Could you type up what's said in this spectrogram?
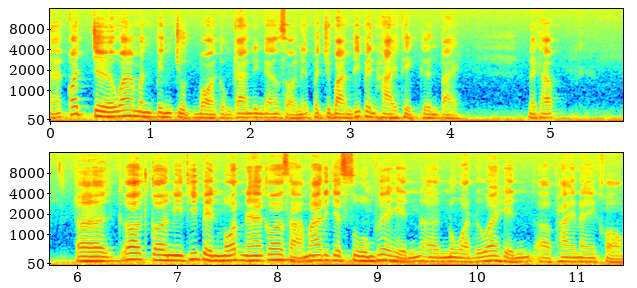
นะก็เจอว่ามันเป็นจุดบอดของการเรียนการสอนในปัจจุบันที่เป็นไฮเทคเกินไปนะครับก็กรณีที่เป็นมดนะก็สามารถที่จะซูมเพื่อเห็นหนวดหรือว่าเห็นภายในของ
